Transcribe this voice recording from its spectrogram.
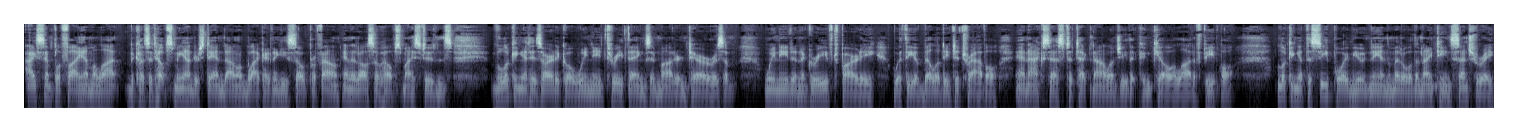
I simplify him a lot because it helps me understand Donald Black. I think he's so profound and it also helps my students. Looking at his article, we need three things in modern terrorism. We need an aggrieved party with the ability to travel and access to technology that can kill a lot of people looking at the Sepoy mutiny in the middle of the 19th century,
